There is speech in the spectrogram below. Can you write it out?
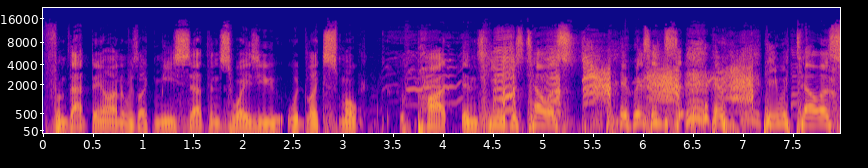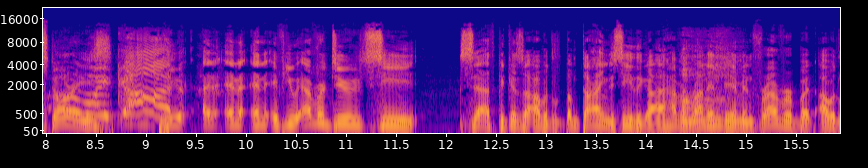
from that day on, it was like me, Seth, and Swayze would like smoke pot, and he would just tell us. It was insane. He would tell us stories. Oh my God! He- and, and and if you ever do see. Seth, because I would, I'm dying to see the guy. I haven't run oh. into him in forever, but I would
